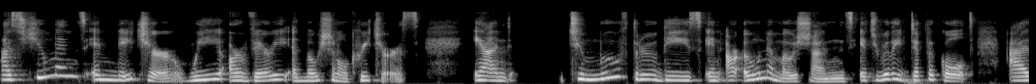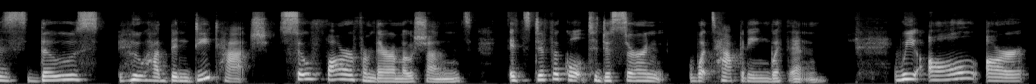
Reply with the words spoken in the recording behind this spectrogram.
As humans in nature, we are very emotional creatures. And to move through these in our own emotions, it's really difficult as those who have been detached so far from their emotions. It's difficult to discern what's happening within. We all are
